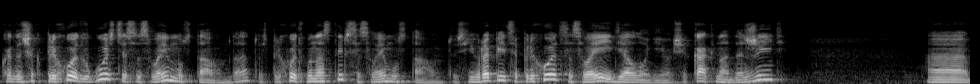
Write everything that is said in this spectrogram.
когда человек приходит в гости со своим уставом, да, то есть приходит в монастырь со своим уставом. То есть европейцы приходят со своей идеологией вообще, как надо жить, э,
